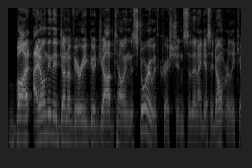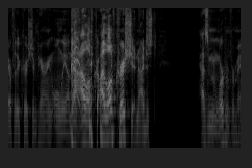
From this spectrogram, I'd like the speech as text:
but I don't think they've done a very good job telling the story with Christian. So then I guess I don't really care for the Christian pairing only on that. I love I love Christian. I just hasn't been working for me.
